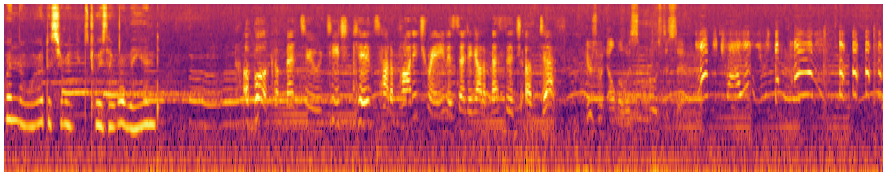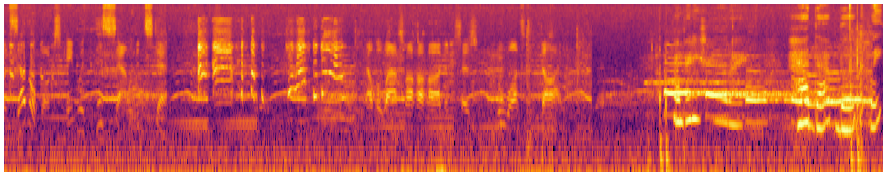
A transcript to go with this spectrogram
What in the world? Disturbing kids' toys that were banned? A book meant to teach kids how to potty train is sending out a message of death. Here's what Elmo was supposed to say. Let's try and use the potty. But several books came with this sound instead. Elmo laughs, ha ha ha, and then he says, Who wants to die? I'm pretty sure that I had that book. Wait,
